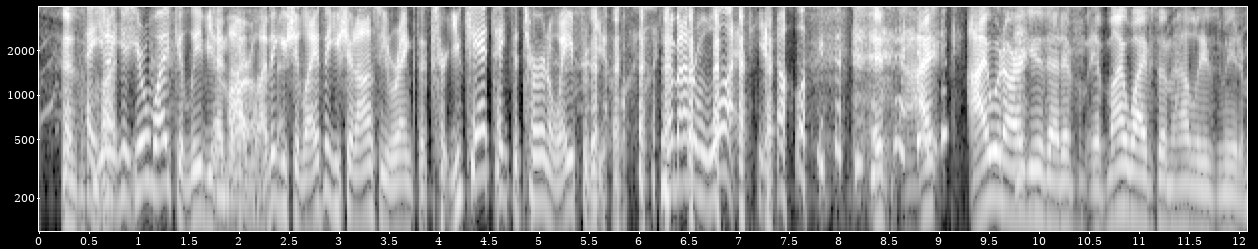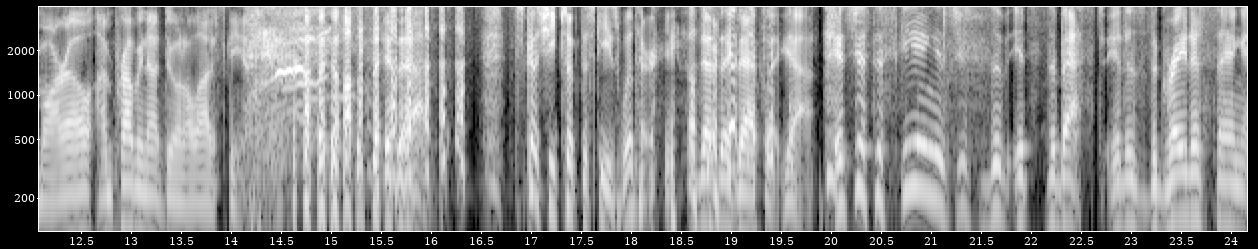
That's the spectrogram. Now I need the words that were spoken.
as Hey, you know, your, your wife could leave you I tomorrow. I, love think you should. I think you should honestly rank the. Turn. You can't take the turn away from you, no matter what. You know. it's I I would argue that if if my wife somehow leaves me tomorrow, I'm probably not doing a lot of skiing. I'll say that. it's because she took the skis with her. you know? That's exactly yeah. It's just the skiing is just the it's the best. It is the greatest thing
